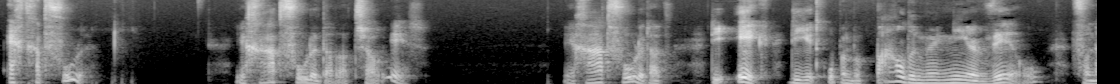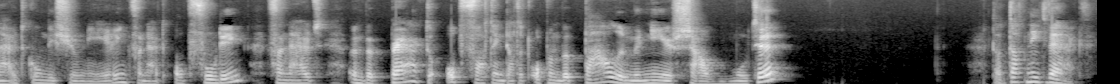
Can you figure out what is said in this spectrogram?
echt gaat voelen. Je gaat voelen dat dat zo is. Je gaat voelen dat die ik, die het op een bepaalde manier wil, vanuit conditionering, vanuit opvoeding, vanuit een beperkte opvatting dat het op een bepaalde manier zou moeten, dat dat niet werkt.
